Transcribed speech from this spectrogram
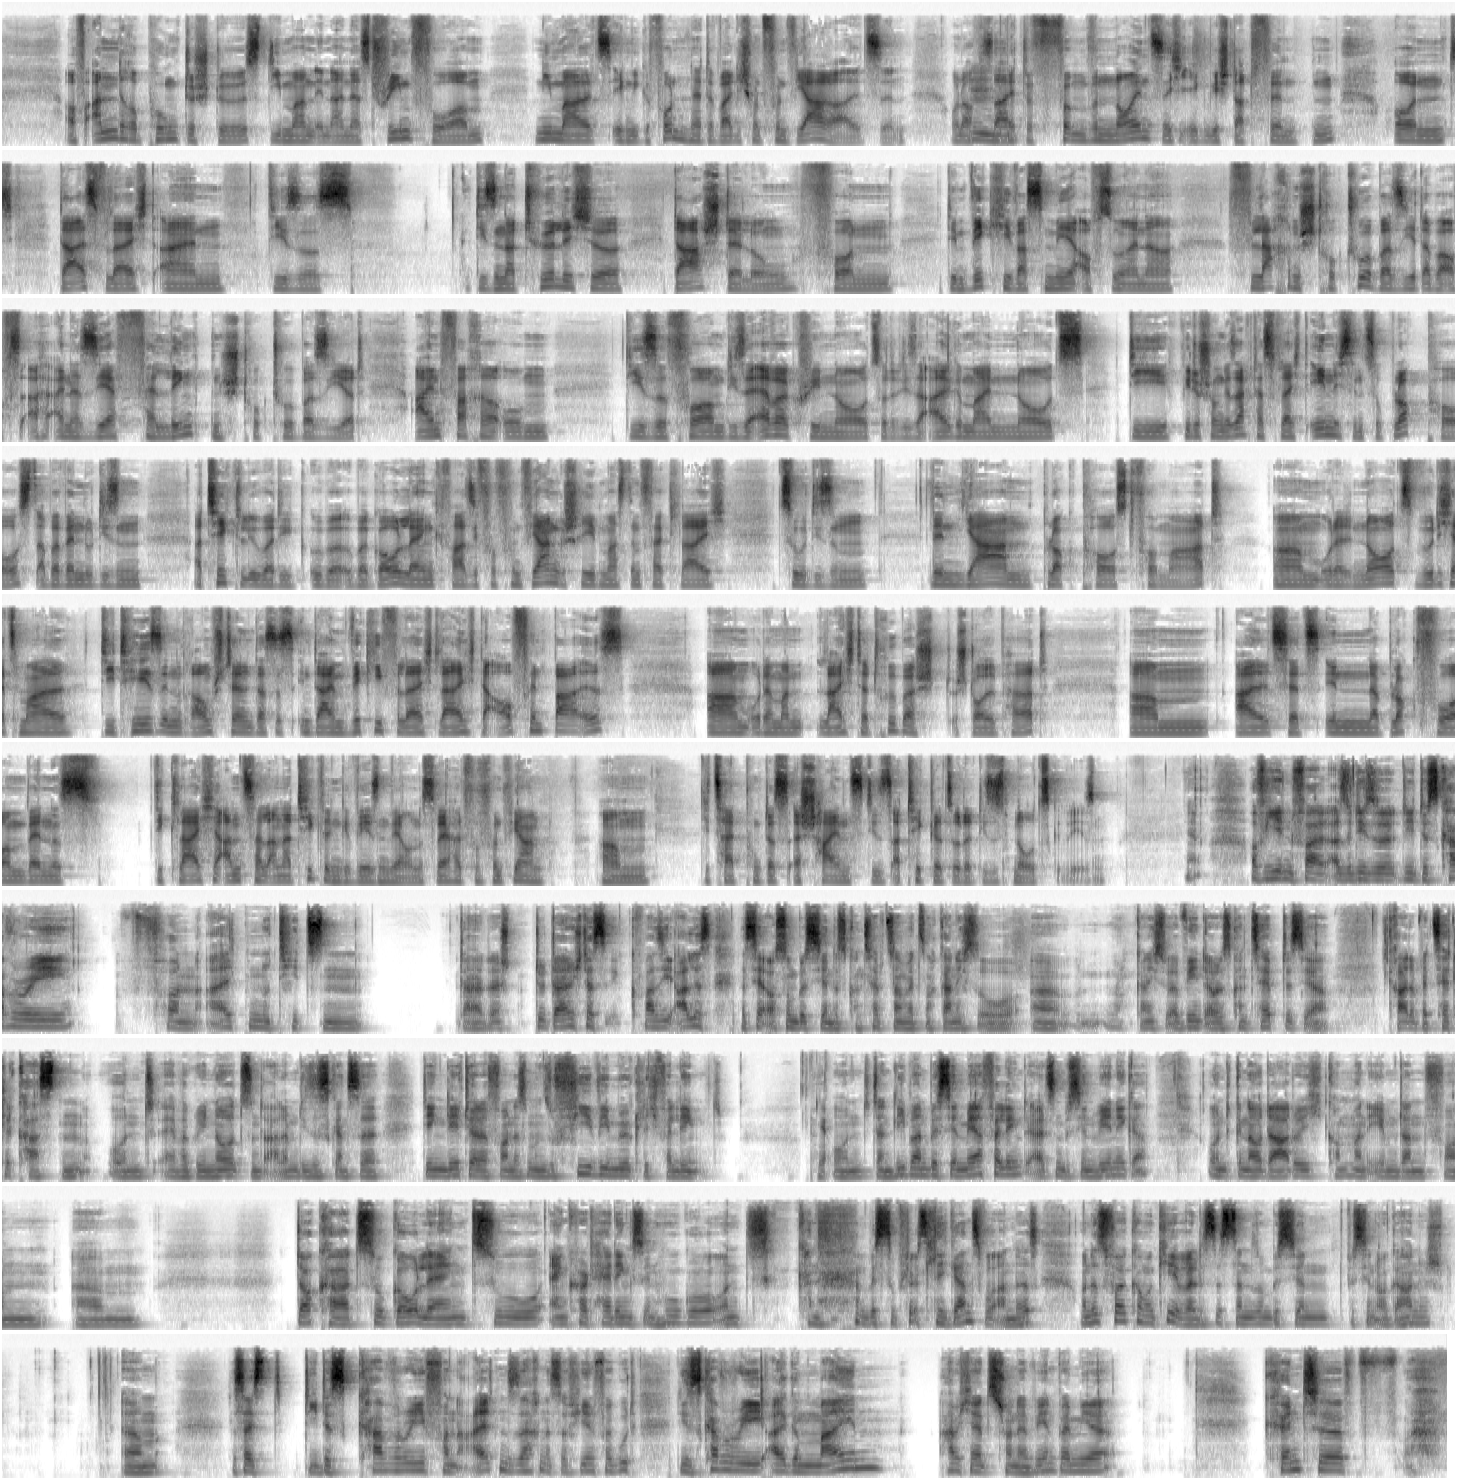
auf andere Punkte stößt, die man in einer Streamform niemals irgendwie gefunden hätte, weil die schon fünf Jahre alt sind und auf mhm. Seite 95 irgendwie stattfinden. Und da ist vielleicht ein dieses, diese natürliche Darstellung von dem Wiki, was mehr auf so einer flachen Struktur basiert, aber auf einer sehr verlinkten Struktur basiert, einfacher, um diese Form, diese Evergreen Notes oder diese allgemeinen Notes, die, wie du schon gesagt hast, vielleicht ähnlich sind zu Blogpost, aber wenn du diesen Artikel über die, über, über GoLang quasi vor fünf Jahren geschrieben hast im Vergleich zu diesem linearen Blogpost-Format, ähm, oder den Notes, würde ich jetzt mal die These in den Raum stellen, dass es in deinem Wiki vielleicht leichter auffindbar ist ähm, oder man leichter drüber stolpert, ähm, als jetzt in der Blogform, wenn es die gleiche Anzahl an Artikeln gewesen wäre und es wäre halt vor fünf Jahren ähm, die Zeitpunkt des Erscheins dieses Artikels oder dieses Notes gewesen. Ja, auf jeden Fall. Also diese die Discovery von alten Notizen da, da, dadurch, dass quasi alles, das ist ja auch so ein bisschen, das Konzept haben wir jetzt noch gar nicht so, äh, noch gar nicht so erwähnt, aber das Konzept ist ja gerade bei Zettelkasten und Evergreen Notes und allem, dieses ganze Ding lebt ja davon, dass man so viel wie möglich verlinkt. Ja. Und dann lieber ein bisschen mehr verlinkt als ein bisschen weniger. Und genau dadurch kommt man eben dann von ähm, Docker zu Golang zu Anchored Headings in Hugo und kann, bist du plötzlich ganz woanders. Und das ist vollkommen okay, weil das ist dann so ein bisschen, bisschen organisch. Ähm, das heißt, die Discovery von alten Sachen ist auf jeden Fall gut. Die Discovery allgemein, habe ich ja jetzt schon erwähnt bei mir, könnte,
